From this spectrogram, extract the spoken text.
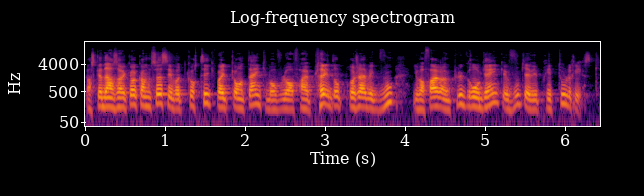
Parce que dans un cas comme ça, c'est votre courtier qui va être content qui va vouloir faire plein d'autres projets avec vous. Il va faire un plus gros gain que vous qui avez pris tout le risque.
